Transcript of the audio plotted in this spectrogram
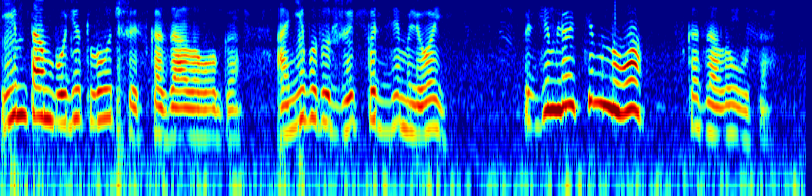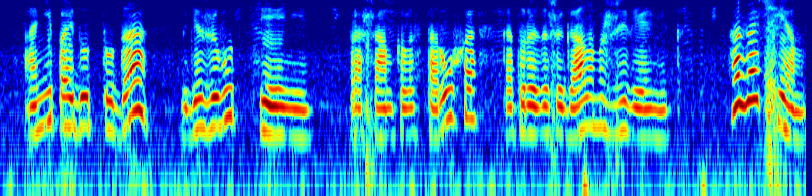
«Им там будет лучше», — сказала Ога. «Они будут жить под землей». «Под землей темно», — сказала Уза. «Они пойдут туда, где живут тени», — прошамкала старуха, которая зажигала можжевельник. «А зачем?»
